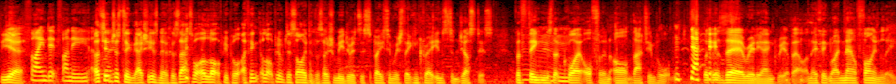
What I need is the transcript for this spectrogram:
Yeah. find it funny. That's interesting, actually, isn't it? Because that's what a lot of people. I think a lot of people decided that social media is this space in which they can create instant justice for things that quite often aren't that important, Mm. No. but that they're really angry about, and they think, right now, finally,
